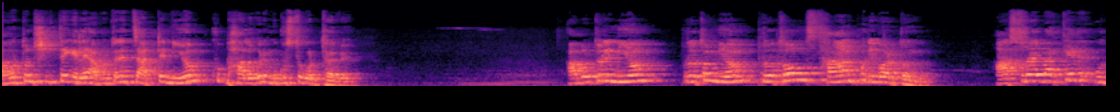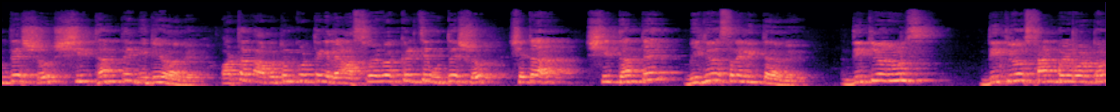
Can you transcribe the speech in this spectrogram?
আবর্তন শিখতে গেলে আবর্তনের চারটে নিয়ম খুব ভালো করে মুখস্থ করতে হবে। আবর্তনের নিয়ম, প্রথম নিয়ম, প্রথম স্থান পরিবর্তন। আশ্রয় বাক্যের উদ্দেশ্য সিদ্ধান্তে বিধেয় হবে। অর্থাৎ আবর্তন করতে গেলে আশ্রয় বাক্যের যে উদ্দেশ্য, সেটা সিদ্ধান্তে বিধেয় স্থানে লিখতে হবে। দ্বিতীয় রুলস, দ্বিতীয় স্থান পরিবর্তন,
